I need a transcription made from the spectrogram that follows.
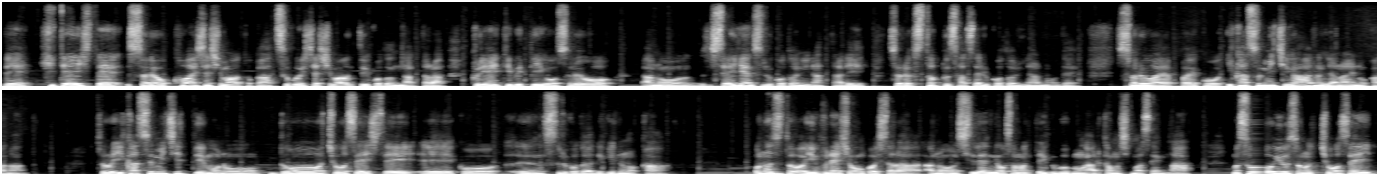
で、否定してそれを壊してしまうとか、潰してしまうということになったら、クリエイティビティをそれを、あの、制限することになったり、それをストップさせることになるので、それはやっぱりこう、生かす道があるんじゃないのかなと。その生かす道っていうものをどう調整して、えーこう、うんすることができるのか。おのずとインフレーションを起こしたら、あの、自然に収まっていく部分があるかもしれませんが、まあ、そういうその調整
